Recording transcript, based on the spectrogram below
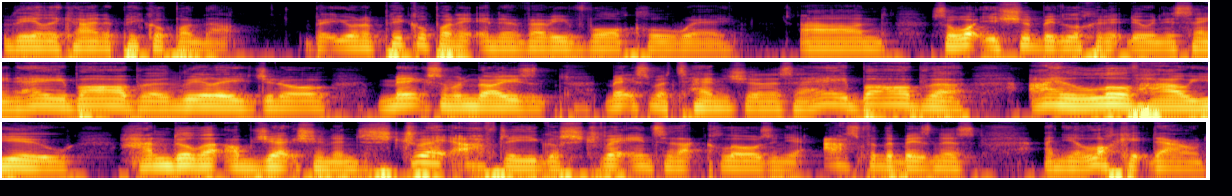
really kind of pick up on that. But you want to pick up on it in a very vocal way. And so what you should be looking at doing is saying, "Hey Barbara, really, you know, make some noise, make some attention, and say, "Hey Barbara, I love how you handle that objection." And straight after, you go straight into that close and you ask for the business and you lock it down.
